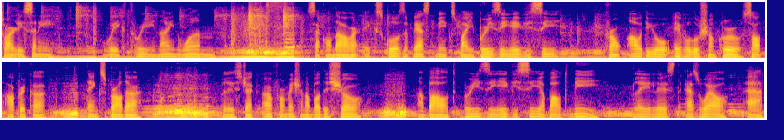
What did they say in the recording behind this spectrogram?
Thanks listening. Week 391. Second hour exclusive guest mix by Breezy AVC from Audio Evolution Crew, South Africa. Thanks, brother. Please check information about the show, about Breezy AVC, about me, playlist as well at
